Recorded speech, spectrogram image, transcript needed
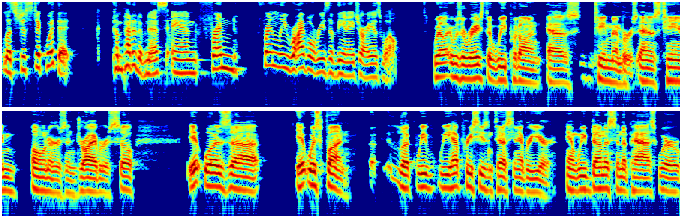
let's just stick with it competitiveness and friend friendly rivalries of the NHRA as well. Well, it was a race that we put on as team members and as team owners and drivers. So it was uh, it was fun. Uh, look, we we have preseason testing every year, and we've done this in the past where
